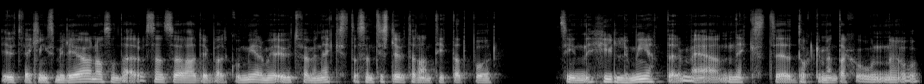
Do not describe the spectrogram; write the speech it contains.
utvecklingsmiljöerna och sånt där. Och sen så hade det börjat gå mer och mer ut för med Next. Och sen till slut hade han tittat på sin hyllmeter med Next-dokumentation och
